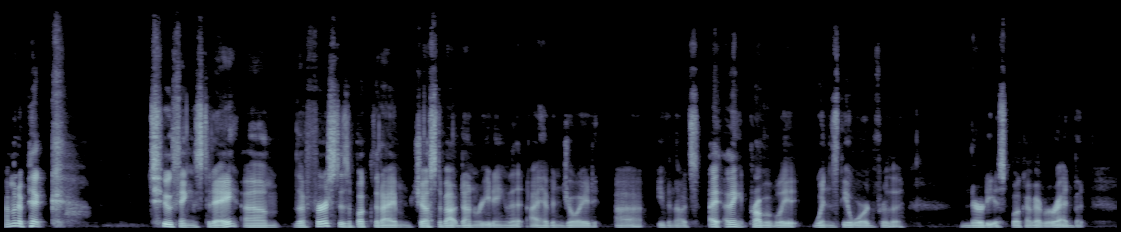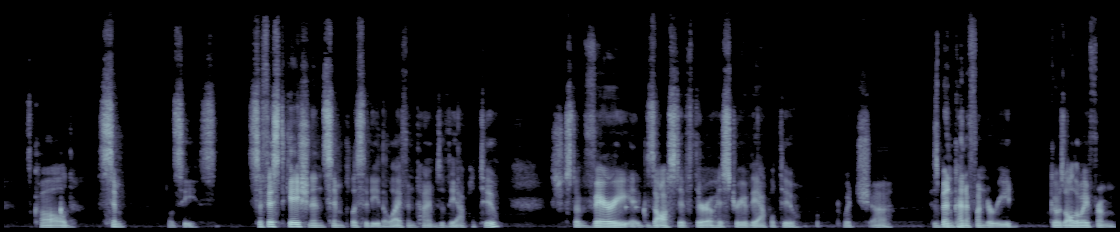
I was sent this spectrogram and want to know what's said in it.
I'm going to pick two things today. Um, the first is a book that I'm just about done reading that I have enjoyed, uh, even though it's, I, I, think it probably wins the award for the nerdiest book I've ever read, but it's called Sim, let's see, Sophistication and Simplicity, The Life and Times of the Apple II. It's just a very exhaustive, thorough history of the Apple II, which uh, has been kind of fun to read. Goes all the way from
